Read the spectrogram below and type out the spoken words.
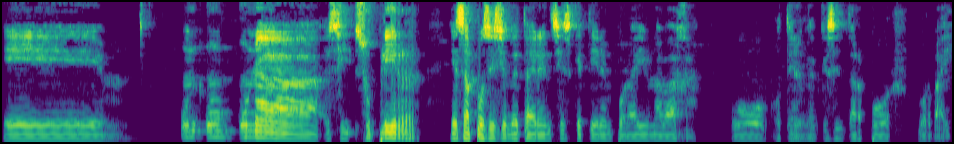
Eh, una. suplir esa posición de Tyrant si es que tienen por ahí una baja o, o tengan que sentar por, por bye.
